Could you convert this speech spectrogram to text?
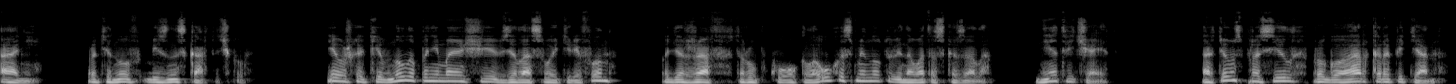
Ане, протянув бизнес-карточку. Девушка кивнула, понимающе, взяла свой телефон, подержав трубку около уха с минуту, виновато сказала. Не отвечает. Артем спросил про Гуар Карапетян,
